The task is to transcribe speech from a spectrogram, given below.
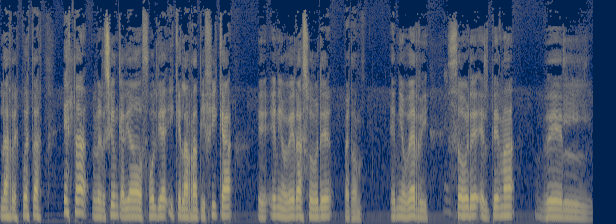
las respuestas. Esta versión que había dado Folia y que la ratifica Enio Vera sobre, perdón, Enio Berry, sobre el tema del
